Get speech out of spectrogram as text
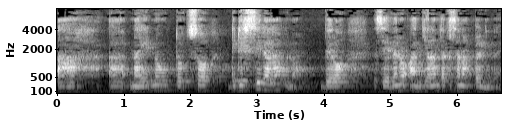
a, a najednou to, co kdysi dávno bylo zjeveno andělem, tak se naplňuje.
